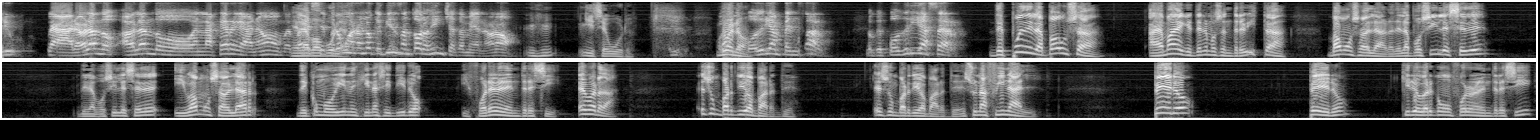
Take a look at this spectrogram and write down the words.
Claro, hablando, hablando en la jerga, ¿no? Me parece. Pero bueno, es lo que piensan todos los hinchas también, ¿o no? Y seguro. Bueno, podrían pensar, lo que podría ser. Después de la pausa, además de que tenemos entrevista, vamos a hablar de la posible sede, de la posible sede, y vamos a hablar de cómo vienen Gimnasia y Tiro y Forever entre sí. Es verdad, es un partido aparte. Es un partido aparte, es una final. Pero, pero, quiero ver cómo fueron entre sí.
